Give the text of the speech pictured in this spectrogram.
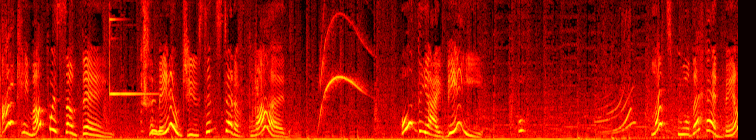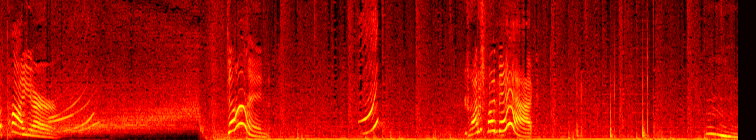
I came up with something! Tomato juice instead of blood! Hold the IV! Let's fool the head vampire! Done! Watch my back! Hmm.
